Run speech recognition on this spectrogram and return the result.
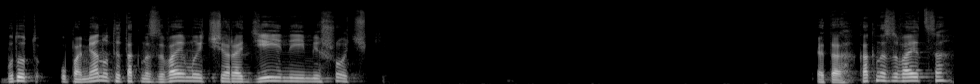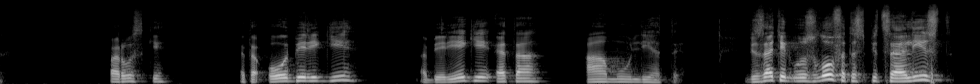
будут упомянуты так называемые чародейные мешочки. Это как называется по-русски? Это обереги, обереги – это амулеты. Вязатель узлов – это специалист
